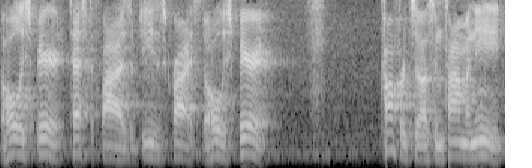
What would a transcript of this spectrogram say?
The Holy Spirit testifies of Jesus Christ. The Holy Spirit comforts us in time of need.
